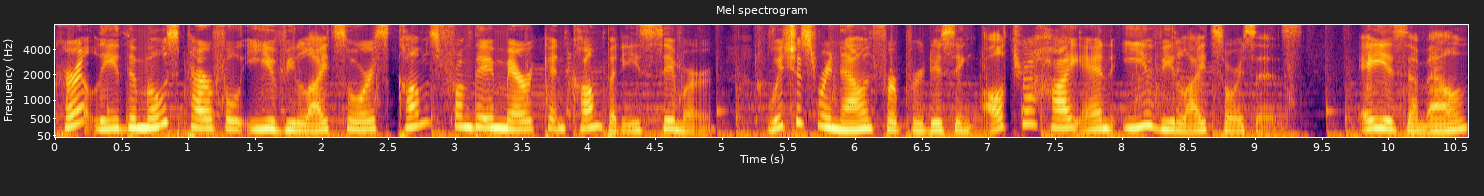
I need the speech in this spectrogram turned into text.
Currently, the most powerful EUV light source comes from the American company Cymer, which is renowned for producing ultra-high-end EUV light sources. ASML,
